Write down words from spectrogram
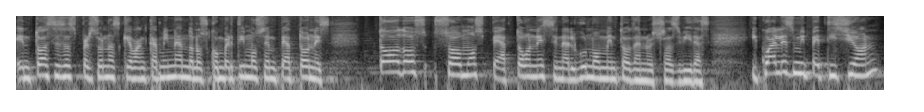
en todas esas personas que van caminando, nos convertimos en peatones. Todos somos peatones en algún momento de nuestras vidas. ¿Y cuál es mi petición?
